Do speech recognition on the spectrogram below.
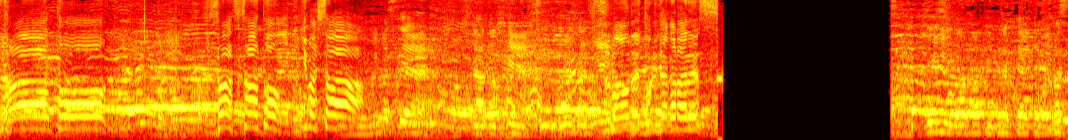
タートさあスタート行きました。スマホで撮りながらです。ぜひ頑張っていただきたいと思います。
